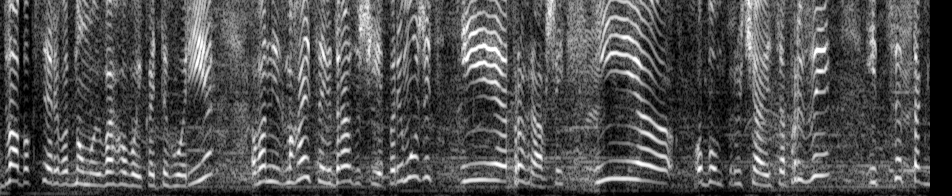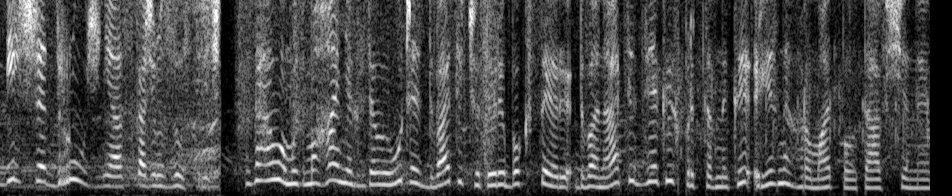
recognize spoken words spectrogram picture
два боксери в одному ваговій категорії. Вони змагаються відразу ж є переможець і програвший. І обом включаються призи. І це так більше дружня, скажімо, зустріч. Загалом у змаганнях взяли участь 24 боксери, 12 з яких представники різних громад Полтавщини.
